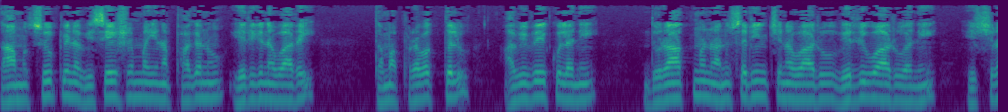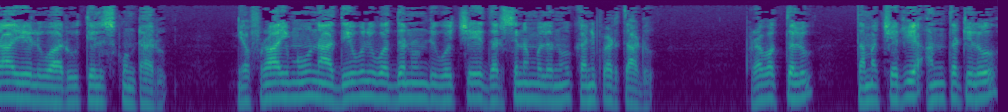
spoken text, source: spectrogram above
తాము చూపిన విశేషమైన పగను ఎరిగిన వారై తమ ప్రవక్తలు అవివేకులని దురాత్మను అనుసరించిన వారు వెర్రివారు అని ఇస్రాయేలు వారు తెలుసుకుంటారు. ఎఫ్రాయిము నా దేవుని వద్ద నుండి వచ్చే దర్శనములను కనిపెడతాడు. ప్రవక్తలు తమ చర్య అంతటిలో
